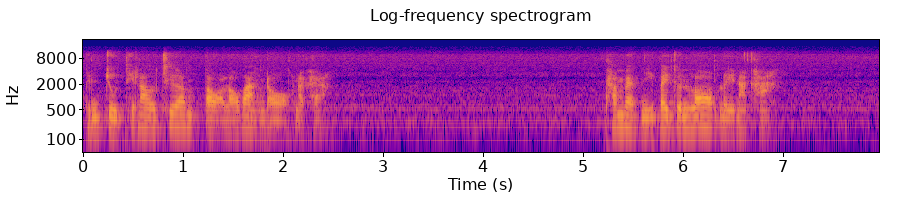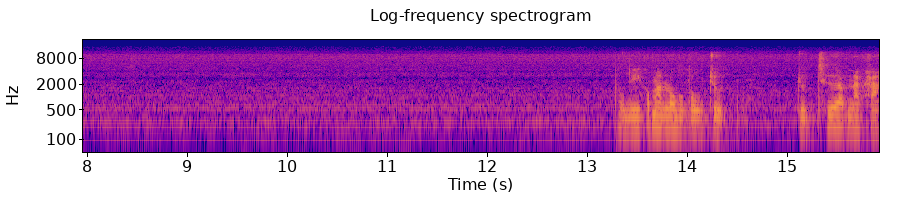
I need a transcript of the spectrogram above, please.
เป็นจุดที่เราเชื่อมต่อระหว่างดอกนะคะ ทำแบบนี้ไปจนรอบเลยนะคะ ตรงนี้ก็มาลงตรงจุดจุดเชื่อมนะคะ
